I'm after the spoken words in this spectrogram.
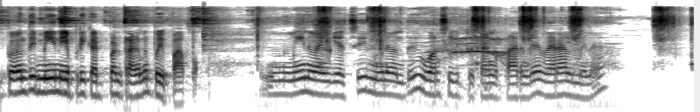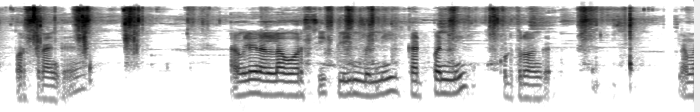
இப்போ வந்து மீன் எப்படி கட் பண்ணுறாங்கன்னு போய் பார்ப்போம். மீன் வாங்கியாச்சு. மீனை வந்து உரசிக்கிட்டு இருக்காங்க பாருங்கள் விரால் மீனை உரசுறாங்க. அவங்களே நல்லா உரசி க்ளீன் பண்ணி கட் பண்ணி கொடுத்துருவாங்க. நம்ம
